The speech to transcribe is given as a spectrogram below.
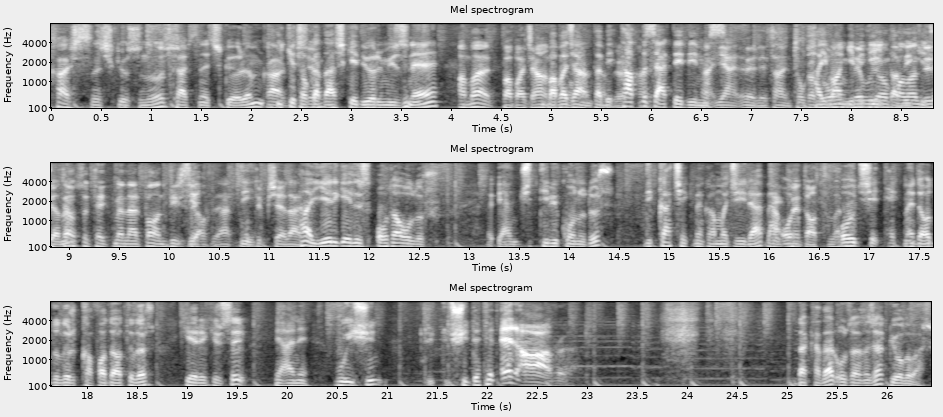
karşısına çıkıyorsunuz. Karşısına çıkıyorum. Kardeşim. İki tokat aşk ediyorum yüzüne. Ama babacan. Babacan tabii. Tatlı sert dediğimiz. Ha, yani öyle hani tokat Hayvan gibi değil tabii falan ki canım. sonra tekmeler falan Yok, dirsekler o değil. tip şeyler. Ha yeri gelir o da olur. Yani ciddi bir konudur. Dikkat çekmek amacıyla ben Tekme o, de atılır. o şey tekme de atılır, kafada atılır. Gerekirse yani bu işin şiddetin en ağırı. ne kadar uzanacak yolu var.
